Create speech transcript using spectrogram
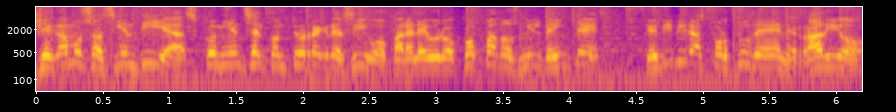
Llegamos a 100 días, comienza el conteo regresivo para la Eurocopa 2020 que vivirás por tu DN Radio.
